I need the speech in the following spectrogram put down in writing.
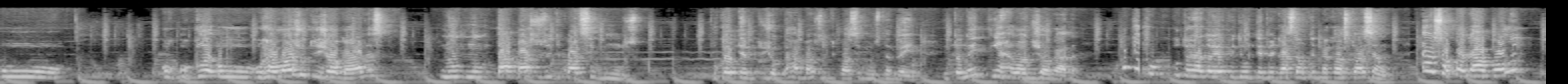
O, o, o, o, relógio de jogadas não, não tá abaixo dos 24 segundos. Porque o tempo do jogo tava abaixo dos 24 segundos também. Então nem tinha relógio de jogada. Por que o, o treinador ia pedir um tempo e gastar um tempo naquela situação? É só pegar a bola e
